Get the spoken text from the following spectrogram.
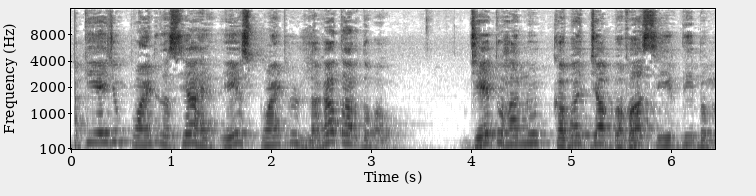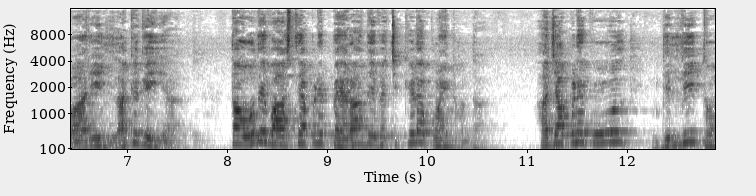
ਬਾਕੀ ਇਹ ਜੋ ਪੁਆਇੰਟ ਦੱਸਿਆ ਹੈ, ਇਸ ਪੁਆਇੰਟ ਨੂੰ ਲਗਾਤਾਰ ਦਬਾਓ। ਜੇ ਤੁਹਾਨੂੰ ਕਬਜ਼ ਜਾਂ ਬਵਾਸੀਰ ਦੀ ਬਿਮਾਰੀ ਲੱਗ ਗਈ ਆ, ਤਾਂ ਉਹਦੇ ਵਾਸਤੇ ਆਪਣੇ ਪੈਰਾਂ ਦੇ ਵਿੱਚ ਕਿਹੜਾ ਪੁਆਇੰਟ ਹੁੰਦਾ? ਅੱਜ ਆਪਣੇ ਕੋਲ ਦਿੱਲੀ ਤੋਂ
